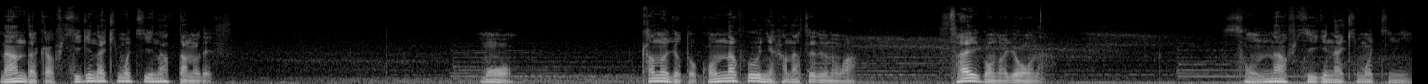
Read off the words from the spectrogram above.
なんだか不思議な気持ちになったのです。もう彼女とこんな風に話せるのは最後のようなそんな不思議な気持ちに。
